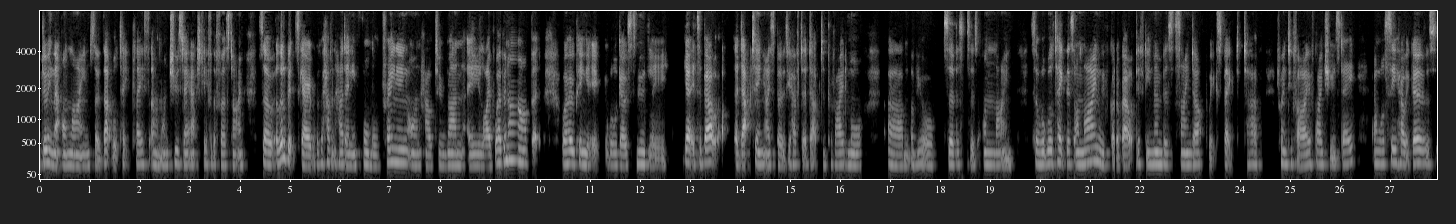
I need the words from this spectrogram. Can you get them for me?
doing that online. So that will take place um, on Tuesday, actually, for the first time. So a little bit scary because we haven't had any formal training on how to run a live webinar, but we're hoping it will go smoothly. Yeah, it's about adapting, I suppose. You have to adapt and provide more um, of your services online. So we'll, take this online. We've got about 15 members signed up. We expect to have 25 by Tuesday, and we'll see how it goes.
